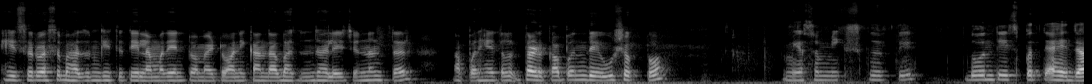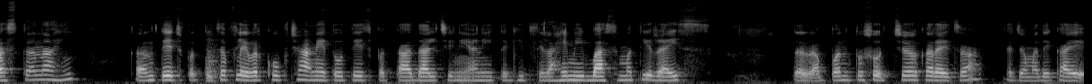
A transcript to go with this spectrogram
हे सर्व असं भाजून घ्यायचं तेलामध्ये टोमॅटो आणि कांदा भाजून झाल्याच्यानंतर आपण हे तडका पण देऊ शकतो. मी असं मिक्स करते. दोन तेजपत्ते आहेत जास्त नाही. कारण तेजपत्त्याचा फ्लेवर खूप छान येतो. तेजपत्ता दालचिनी आणि इथं घेतलेला आहे मी बासमती राईस तर आपण तो स्वच्छ करायचा. त्याच्यामध्ये काय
